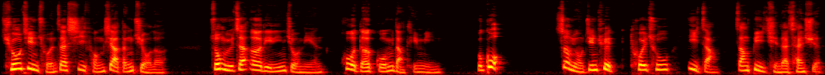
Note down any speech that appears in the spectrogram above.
邱进纯在戏棚下等久了，终于在二零零九年获得国民党提名。不过，郑永金却推出议长张碧琴来参选。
